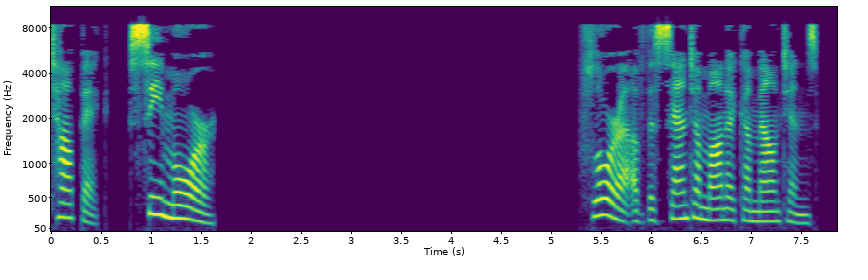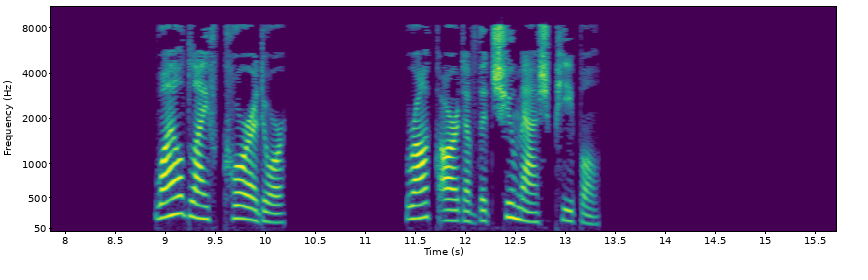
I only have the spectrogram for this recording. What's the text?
Topic. See more. Flora of the Santa Monica Mountains. Wildlife Corridor. Rock art of the Chumash people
